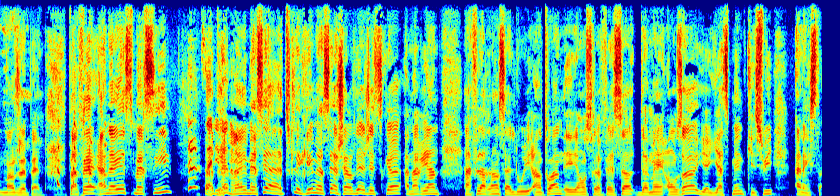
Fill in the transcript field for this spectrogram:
mange. Parfait. Anaïs, merci. Merci à toutes les Merci à Charlie, à Jessica, à Marianne, à Florence, à Louis, Antoine. Et on se refait ça demain 11h. Il y a Yasmine qui suit à l'instant.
